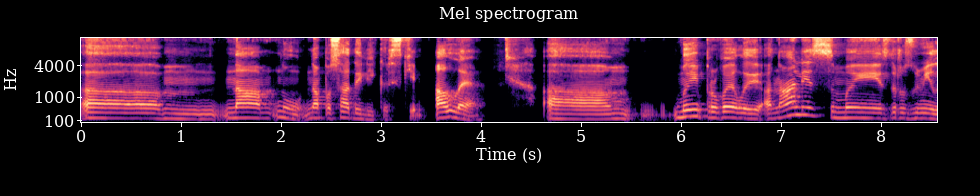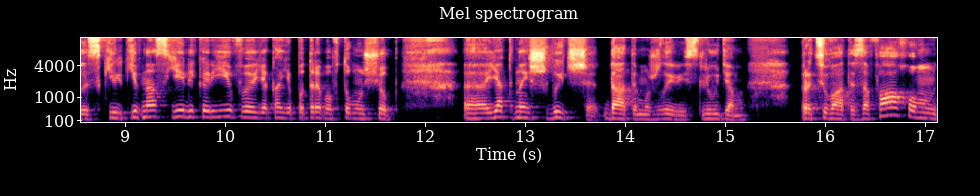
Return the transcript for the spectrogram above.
е, на, ну, на посади лікарські. Але Ми провели аналіз, ми зрозуміли, скільки в нас є лікарів, е, яка є потреба в тому, щоб е, якнайшвидше дати можливість людям працювати за фахом.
